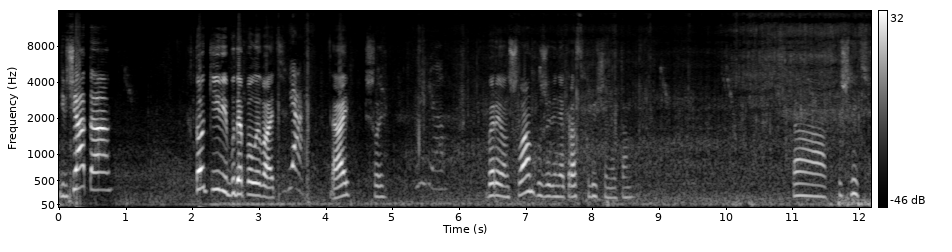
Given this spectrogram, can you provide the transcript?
Дівчата! Хто ківі буде поливати? Я. Давай, пішли. Я. Бери он шланг, уже він якраз включений там. Так, пішліть.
